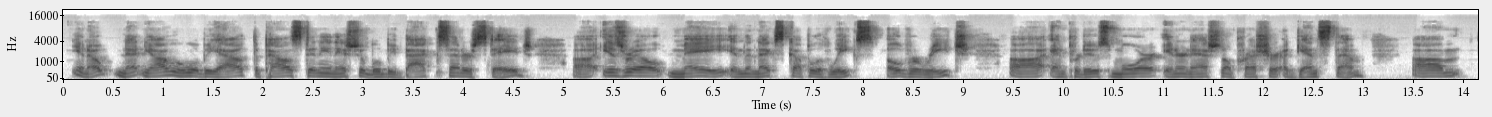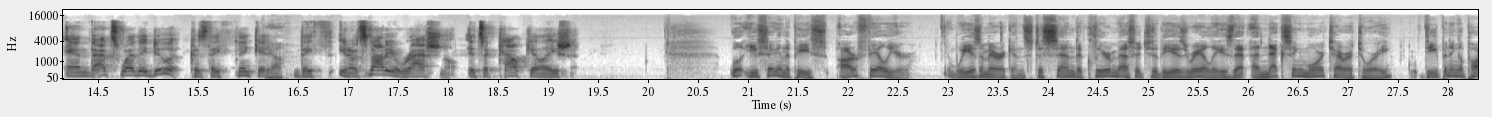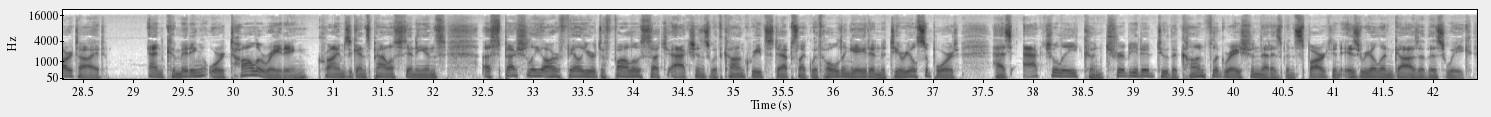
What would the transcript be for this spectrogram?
You know, Netanyahu will be out. The Palestinian issue will be back center stage. Uh, Israel may, in the next couple of weeks, overreach uh, and produce more international pressure against them. Um, and that's why they do it because they think it. Yeah. They, you know, it's not irrational; it's a calculation. Well, you say in the piece, our failure, we as Americans, to send a clear message to the Israelis that annexing more territory, deepening apartheid, and committing or tolerating crimes against Palestinians, especially our failure to follow such actions with concrete steps like withholding aid and material support, has actually contributed to the conflagration that has been sparked in Israel and Gaza this week.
